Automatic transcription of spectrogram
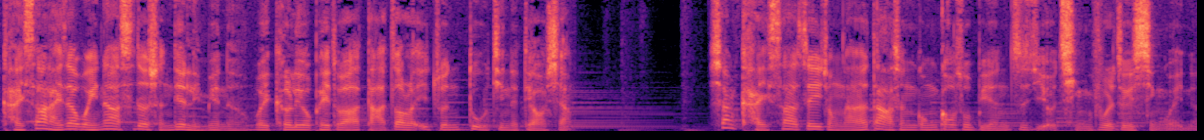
凯撒还在维纳斯的神殿里面呢，为克利欧佩托拉打造了一尊镀金的雕像。像凯撒这一种拿着大声公告诉别人自己有情妇的这个行为呢，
